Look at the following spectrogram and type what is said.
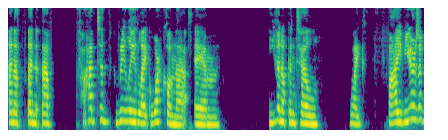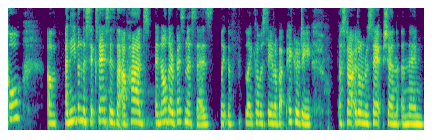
and I and I've had to really like work on that. Um, even up until like five years ago. Of, and even the successes that I've had in other businesses, like the like I was saying about Picardy, I started on reception and then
